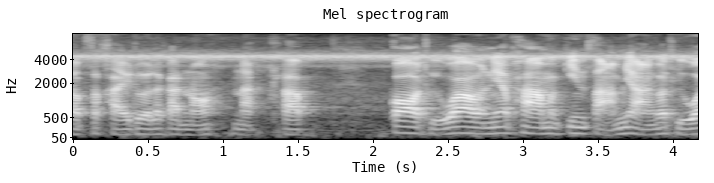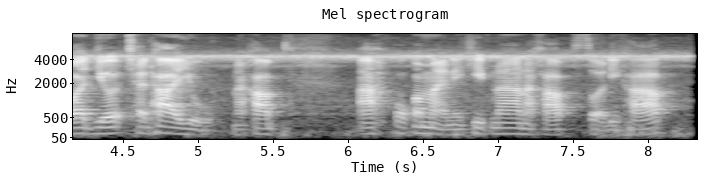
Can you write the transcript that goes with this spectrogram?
Subscribe ด้วยแล้วกันเนาะนะครับ ก็ถือว่าวันนี้พามากิน 3 อย่างก็ถือว่าเยอะใช้ได้อยู่นะครับอะพบกันใหม่ในคลิปหน้านะครับ สวัสดีครับ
